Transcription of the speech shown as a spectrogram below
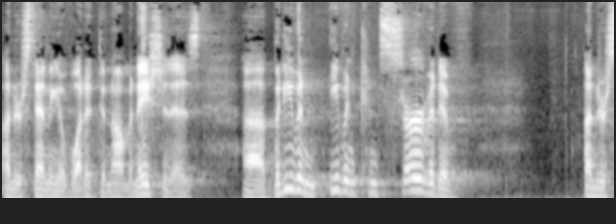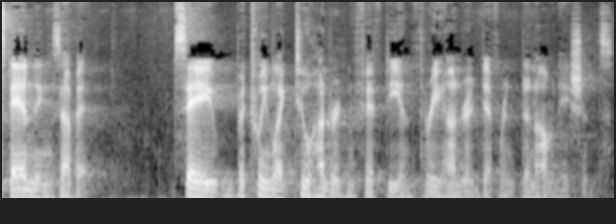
understanding of what a denomination is, uh, but even, even conservative understandings of it say between like 250 and 300 different denominations.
